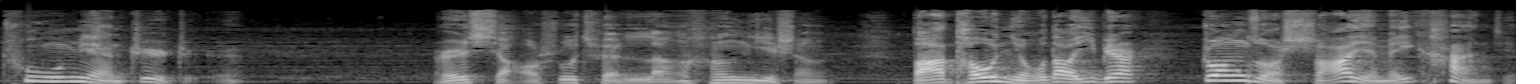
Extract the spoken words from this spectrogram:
出面制止，而小叔却冷哼一声。把头扭到一边，装作啥也没看见。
